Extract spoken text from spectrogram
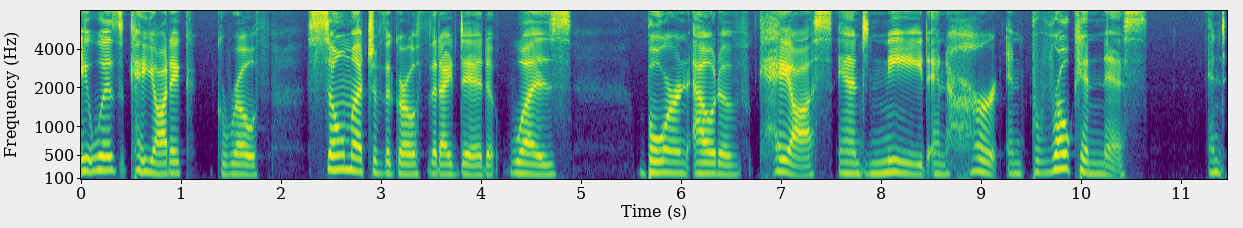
It was chaotic growth. So much of the growth that I did was born out of chaos and need and hurt and brokenness and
